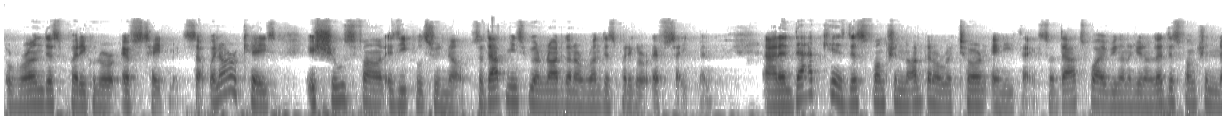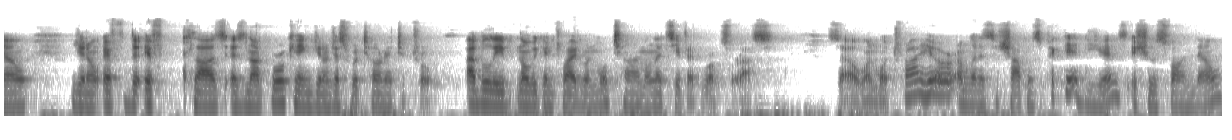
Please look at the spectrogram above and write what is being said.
run this particular if statement. So in our case issues found is equal to no. So that means we are not gonna run this particular if statement and in that case this function not gonna return anything. So that's why we're gonna you know let this function know you know if the if clause is not working you know just return it to true. I believe now we can try it one more time and let's see if it works for us. So one more try here. I'm gonna say shop inspected. Yes issues found no.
